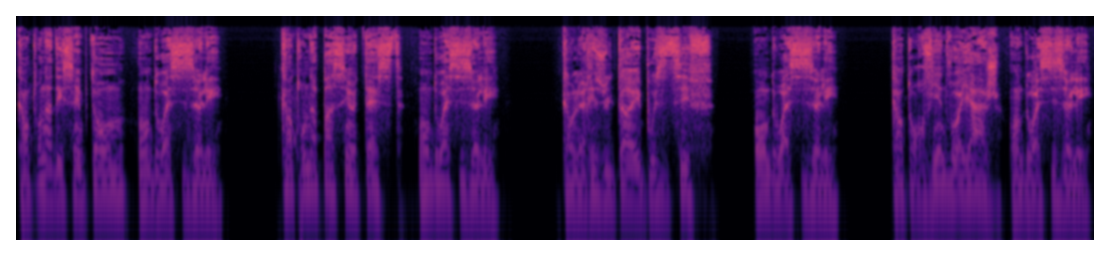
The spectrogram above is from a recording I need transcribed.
Quand on a des symptômes, on doit s'isoler. Quand on a passé un test, on doit s'isoler. Quand le résultat est positif, on doit s'isoler. Quand on revient de voyage, on doit s'isoler.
